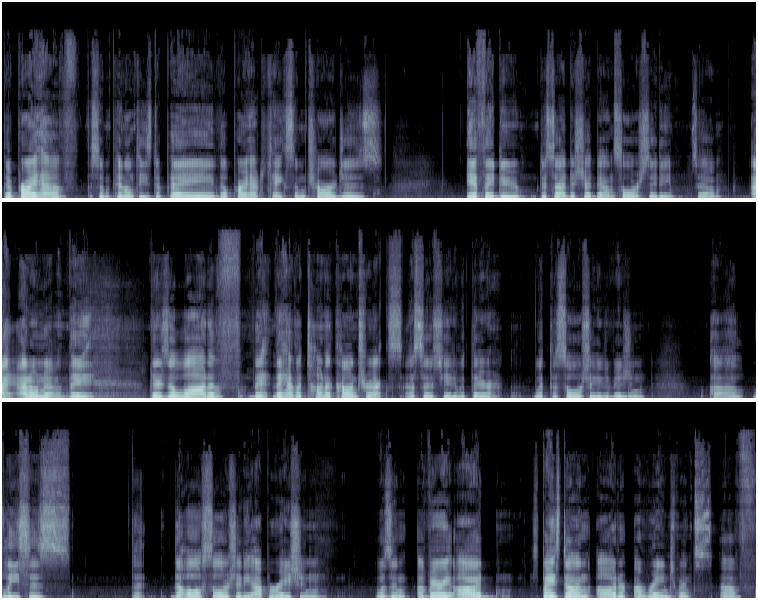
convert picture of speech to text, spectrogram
They'll probably have some penalties to pay. They'll probably have to take some charges if they do decide to shut down Solar City. So I, I don't know. They there's a lot of they, they have a ton of contracts associated with their with the Solar City division. Uh, leases the the whole Solar City operation was an, a very odd it's based on odd arrangements of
